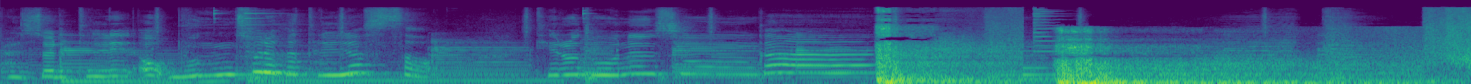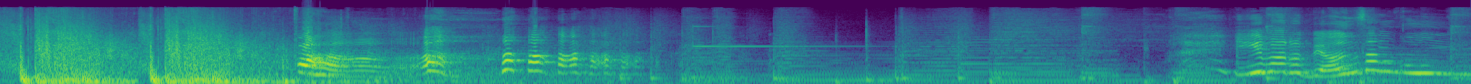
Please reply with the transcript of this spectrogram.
발소리 들리... 어, 문 소리가 들렸어. 뒤로 도는 순간... 빵! 이게 바로 면상궁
